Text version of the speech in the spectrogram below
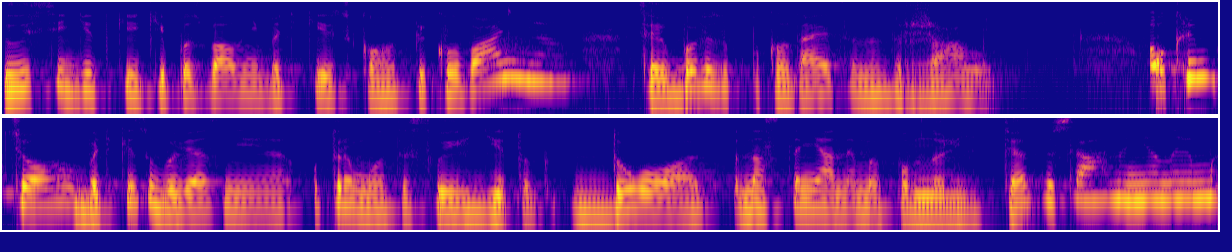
і усі дітки, які позбавлені батьківського піклування, цей обов'язок покладається на державу. Окрім цього, батьки зобов'язані утримувати своїх діток до настання ними повноліття, досягнення ними,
